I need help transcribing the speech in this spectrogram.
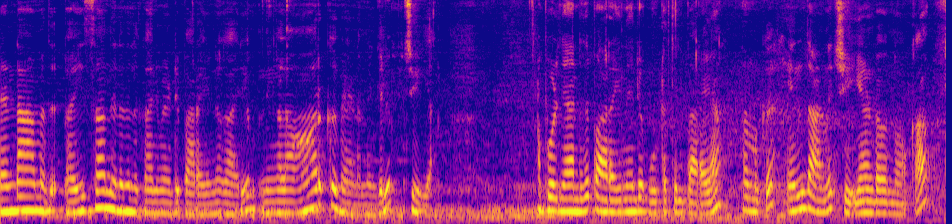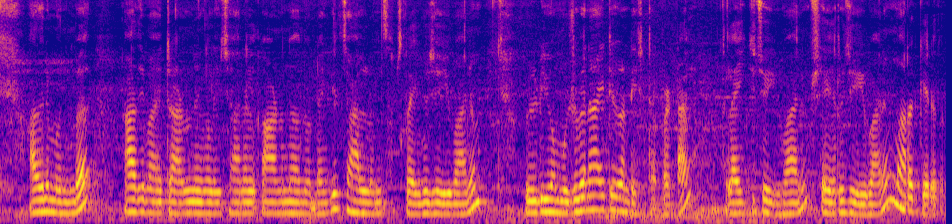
രണ്ടാമത് പൈസ നിലനിൽക്കാൻ വേണ്ടി പറയുന്ന കാര്യം നിങ്ങൾ ആർക്ക് വേണമെങ്കിലും ചെയ്യാം. അപ്പോൾ ഞാനിത് പറയുന്നതിന്റെ കൂട്ടത്തിൽ പറയാം. നമുക്ക് എന്താണ് ചെയ്യേണ്ടതെന്ന് നോക്കാം. അതിനു മുൻപ് ആദ്യമായിട്ടാണ് നിങ്ങൾ ഈ ചാനൽ കാണുന്നതെന്നുണ്ടെങ്കിൽ ചാനലൊന്ന് സബ്സ്ക്രൈബ് ചെയ്യുവാനും വീഡിയോ മുഴുവനായിട്ട് കണ്ട് ഇഷ്ടപ്പെട്ടാൽ ലൈക്ക് ചെയ്യുവാനും ഷെയർ ചെയ്യുവാനും മറക്കരുത്.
